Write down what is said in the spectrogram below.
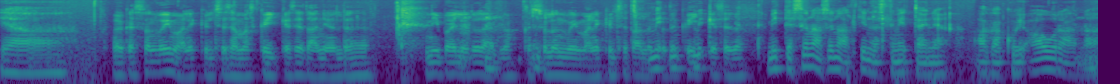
ja aga kas on võimalik üldse samas kõike seda nii-öelda, nii palju tuleb, noh, kas sul on võimalik üldse talletada Mi- mi- kõike seda? mitte sõna-sõnalt kindlasti mitte, on ju, aga kui aurana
